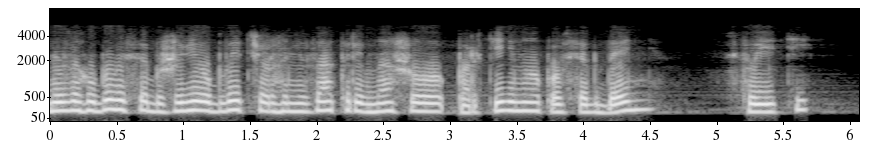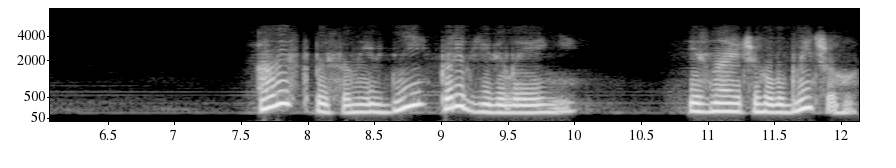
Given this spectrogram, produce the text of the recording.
не загубилися б живі обличчя організаторів нашого партійного повсякдення в суєті. А лист писаний в дні перед ювілейні. І, знаючи голубничого,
